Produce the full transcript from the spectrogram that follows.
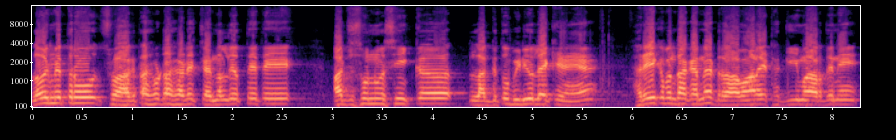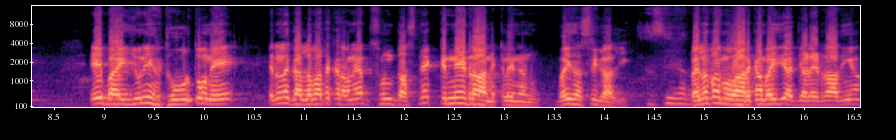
ਲਓ ਜੀ ਮਿੱਤਰੋ ਸਵਾਗਤ ਹੈ ਤੁਹਾਡਾ ਸਾਡੇ ਚੈਨਲ ਦੇ ਉੱਤੇ ਤੇ ਅੱਜ ਤੁਹਾਨੂੰ ਅਸੀਂ ਇੱਕ ਲੱਗ ਤੋਂ ਵੀਡੀਓ ਲੈ ਕੇ ਆਏ ਆ। ਹਰੇਕ ਬੰਦਾ ਕਹਿੰਦਾ ਡਰਾਵਾਂ ਵਾਲੇ ਠੱਗੀ ਮਾਰਦੇ ਨੇ। ਇਹ ਬਾਈ ਜੀ ਨੇ ਹਠੂਰ ਤੋਂ ਨੇ। ਇਹਨਾਂ ਨਾਲ ਗੱਲਬਾਤ ਕਰਾਉਂਦੇ ਆ। ਤੁਹਾਨੂੰ ਦੱਸਦੇ ਆ ਕਿੰਨੇ ਡਰਾ ਨਿਕਲੇ ਇਹਨਾਂ ਨੂੰ। ਬਾਈ ਸਤਿ ਸ੍ਰੀ ਅਕਾਲ ਜੀ। ਸਤਿ ਸ਼੍ਰੀ ਅਕਾਲ। ਪਹਿਲਾਂ ਤਾਂ ਮੁਬਾਰਕਾਂ ਬਾਈ ਜੀ ਅੱਜ ਵਾਲੇ ਡਰਾ ਦੀਆਂ।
